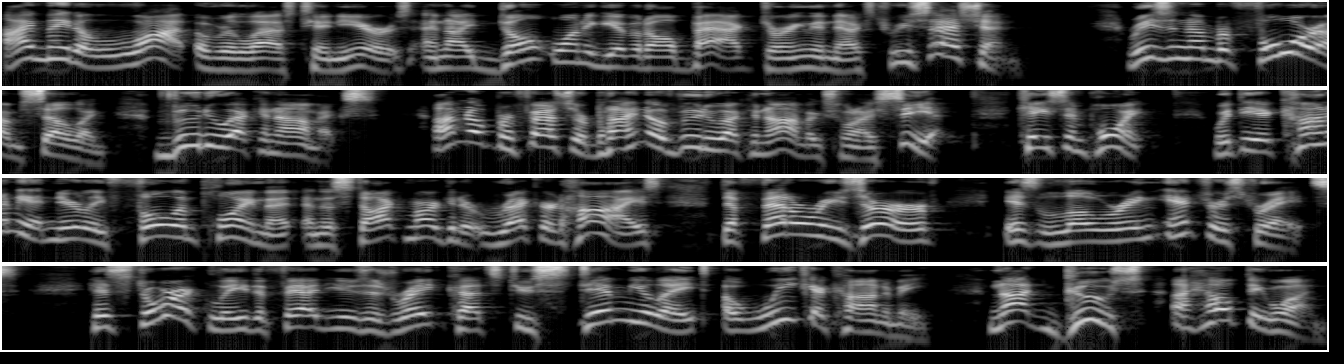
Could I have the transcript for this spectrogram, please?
I've made a lot over the last 10 years, and I don't want to give it all back during the next recession. Reason number four I'm selling voodoo economics. I'm no professor, but I know voodoo economics when I see it. Case in point, with the economy at nearly full employment and the stock market at record highs, the Federal Reserve is lowering interest rates. Historically, the Fed uses rate cuts to stimulate a weak economy, not goose a healthy one.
